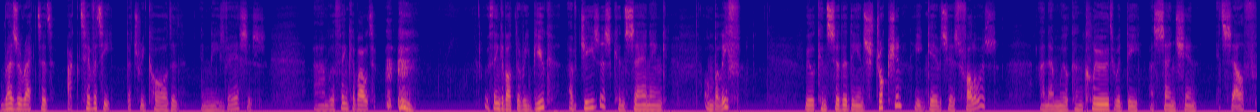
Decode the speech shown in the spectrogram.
resurrected activity that's recorded in these verses. And we'll think about we'll think about the rebuke of Jesus concerning unbelief. We'll consider the instruction he gives his followers and then we'll conclude with the ascension itself.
